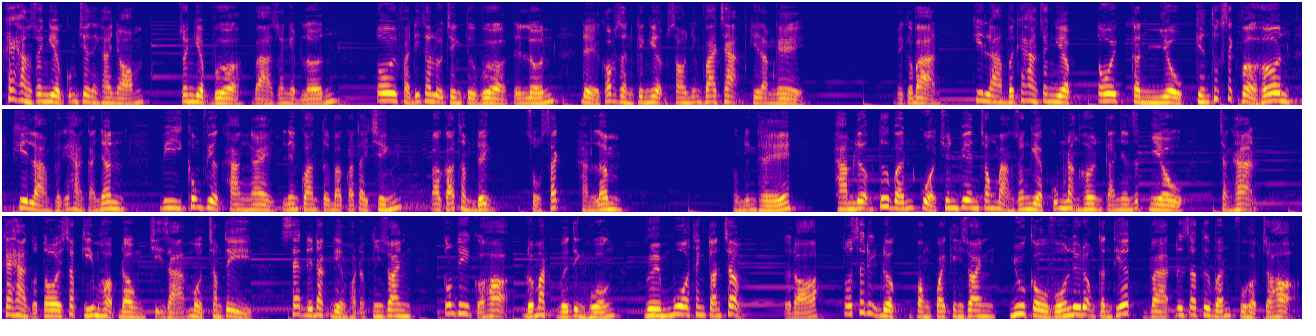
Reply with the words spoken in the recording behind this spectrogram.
Khách hàng doanh nghiệp cũng chia thành hai nhóm, doanh nghiệp vừa và doanh nghiệp lớn. tôi phải đi theo lộ trình từ vừa đến lớn để góp dần kinh nghiệm sau những va chạm khi làm nghề. Về cơ bản, khi làm với khách hàng doanh nghiệp, tôi cần nhiều kiến thức sách vở hơn khi làm với khách hàng cá nhân vì công việc hàng ngày liên quan tới báo cáo tài chính, báo cáo thẩm định, sổ sách, hàn lâm. Không những thế, hàm lượng tư vấn của chuyên viên trong mảng doanh nghiệp cũng nặng hơn cá nhân rất nhiều. Chẳng hạn, khách hàng của tôi sắp ký một hợp đồng trị giá 100 tỷ, xét đến đặc điểm hoạt động kinh doanh, công ty của họ đối mặt với tình huống người mua thanh toán chậm. Từ đó, tôi xác định được vòng quay kinh doanh, nhu cầu vốn lưu động cần thiết và đưa ra tư vấn phù hợp cho họ.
